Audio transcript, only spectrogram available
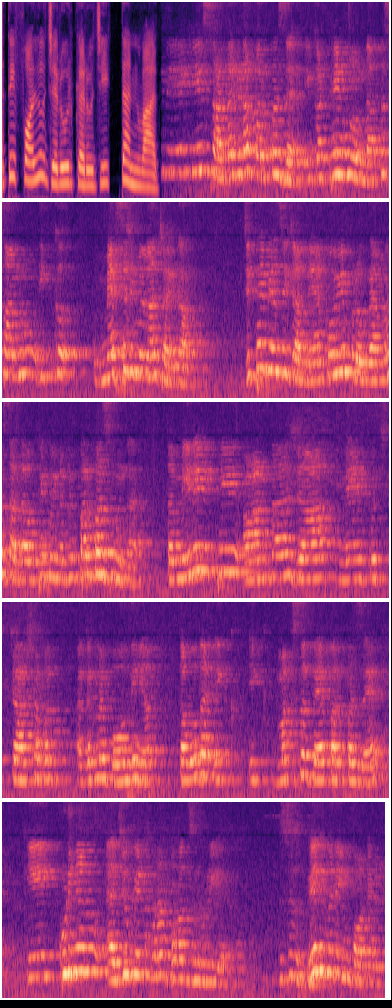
ਅਤੇ ਫੋਲੋ ਜ਼ਰੂਰ ਕਰੋ ਜੀ, ਧੰਨਵਾਦ। ਇਹ ਕਿ ਸਾਡਾ ਜਿਹੜਾ ਪਰਪਸ ਹੈ ਇਕੱਠੇ ਹੋਣ ਦਾ, ਤਾਂ ਸਾਨੂੰ ਇੱਕ ਮੈਸੇਜ ਮਿਲਣਾ ਚਾਹੀਦਾ। ਜਿੱਥੇ ਵੀ ਅਸੀਂ ਜਾਂਦੇ ਹਾਂ, ਕੋਈ ਵੀ ਪ੍ਰੋਗਰਾਮ ਹੈ, ਸਾਡਾ ਉੱਥੇ ਕੋਈ ਨਾ ਕੋਈ ਪਰਪਸ ਹੁੰਦਾ ਹੈ। ਤਾਂ ਮੇਰੇ ਇੱਥੇ ਆਉਣ ਦਾ ਜਾਂ ਮੈਂ ਕੁਝ ਚਾਰ ਸ਼ਬਦ ਅਗਰ ਮੈਂ ਬੋਲਦੀ ਹਾਂ, ਤਾਂ ਉਹਦਾ ਇੱਕ ਇੱਕ ਮਕਸਦ ਹੈ ਪਰਪਸ ਹੈ ਕਿ ਕੁੜੀਆਂ ਨੂੰ ਐਜੂਕੇਟ ਹੋਣਾ ਬਹੁਤ ਜ਼ਰੂਰੀ ਹੈ। This is very very important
